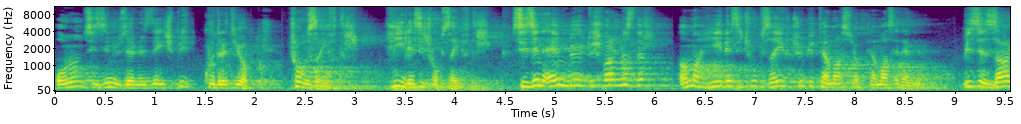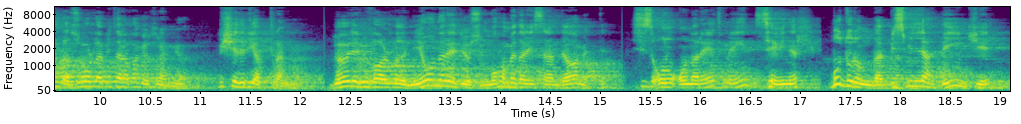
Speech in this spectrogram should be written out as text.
onun sizin üzerinizde hiçbir kudreti yoktur. Çok zayıftır. Hilesi çok zayıftır. Sizin en büyük düşmanınızdır ama hilesi çok zayıf çünkü temas yok, temas edemiyor. Bizi zarla zorla bir tarafa götüremiyor. Bir şeyleri yaptıramıyor. Böyle bir varlığı niye onara ediyorsun? Muhammed Aleyhisselam devam etti. Siz onu onara etmeyin, sevinir. Bu durumda Bismillah deyin ki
